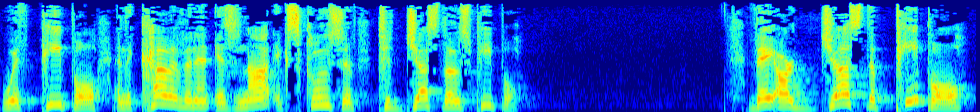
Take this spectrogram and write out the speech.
with people, and the covenant is not exclusive to just those people. They are just the people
